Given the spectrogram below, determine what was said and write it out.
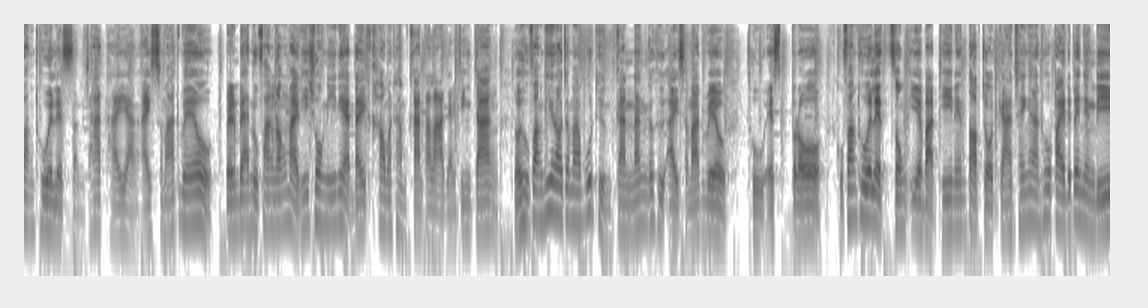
ฟัง t w i r e l e s s สัญชาติไทยอย่าง iSmart Well เป็นแบรนด์หูฟังน้องใหม่ที่ช่วงนี้เนี่ยได้เข้ามาทำการตลาดอย่างจริงจัง โดยหูฟังที่เราจะมาพูดถึงกันนั่นก็คือ iSmart Well 2S Pro หูฟัง t w i r e l e s s ทรงเอียบัดที่เน้นตอบโจทย์การใช้งานทั่วไปได้เป็นอย่างดี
